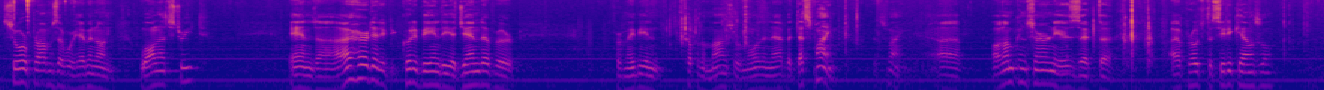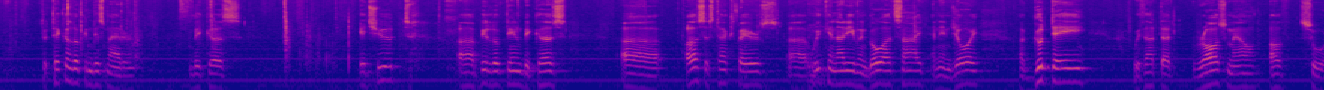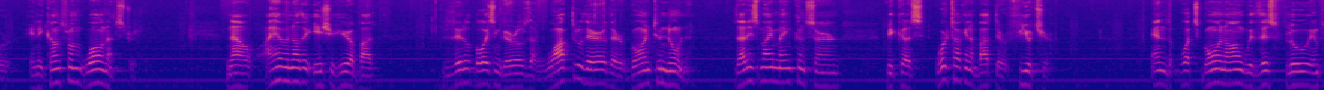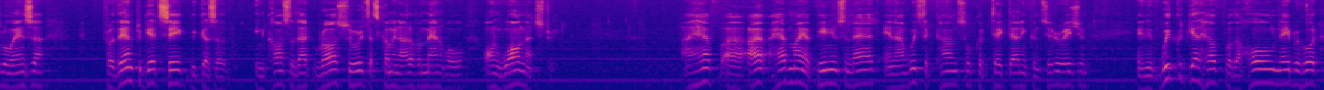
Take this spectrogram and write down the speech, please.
sewer problems that we're having on Walnut Street. And uh, I heard that it, could it be in the agenda for, for maybe in a couple of months or more than that, but that's fine, that's fine. Uh, All I'm concerned is that uh, I approached the city council to take a look in this matter because it should uh, be looked in because uh, us as taxpayers, uh, we cannot even go outside and enjoy a good day without that raw smell of sewer. And it comes from Walnut Street. Now, I have another issue here about little boys and girls that walk through there that are going to Noonan. That is my main concern because we're talking about their future. And what's going on with this flu, influenza, for them to get sick because of, in cause of that raw sewage that's coming out of a manhole on Walnut Street. I have, uh, I have my opinions on that, and I wish the council could take that in consideration. And if we could get help for the whole neighborhood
